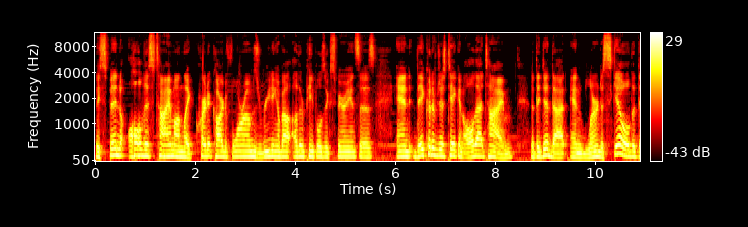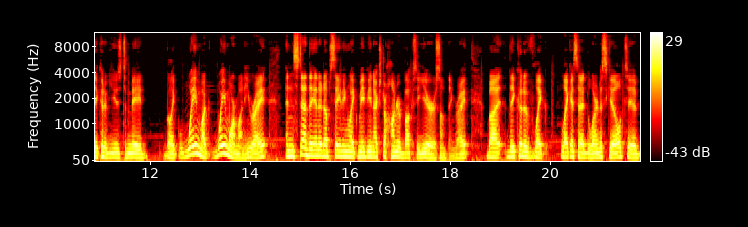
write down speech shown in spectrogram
they spend all this time on like credit card forums, reading about other people's experiences. And they could have just taken all that time that they did that and learned a skill that they could have used to made like way much way more money right? And instead they ended up saving like maybe an extra hundred bucks a year or something right? But they could have like like i said learned a skill to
